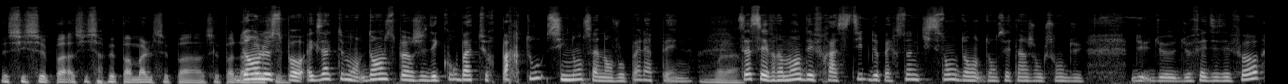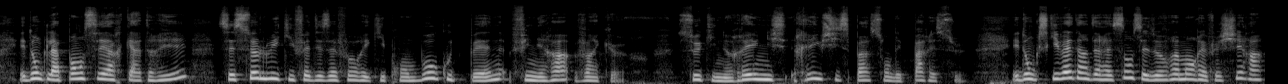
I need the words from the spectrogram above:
Et si c'est pas, si ça fait pas mal, c'est pas, c'est pas Dans le sport, exactement. Dans le sport, j'ai des courbatures partout, sinon ça n'en vaut pas la peine. Voilà. Ça, c'est vraiment des phrases types de personnes qui sont dans, dans cette injonction du, du, fait des efforts. Et donc, la pensée à recadrer, c'est celui qui fait des efforts et qui prend beaucoup de peine finira vainqueur. Ceux qui ne réussissent pas sont des paresseux. Et donc, ce qui va être intéressant, c'est de vraiment réfléchir à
